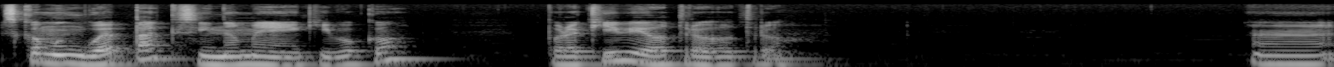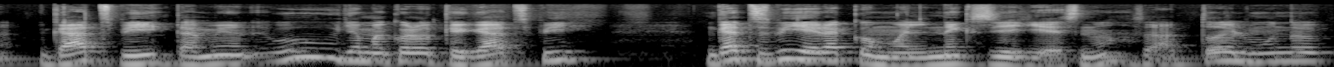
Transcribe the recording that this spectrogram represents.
es como un webpack, si no me equivoco. Por aquí vi otro, otro. Ah, Gatsby también. Uh, ya me acuerdo que Gatsby. Gatsby era como el Next.js, ¿no? O sea, todo el mundo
